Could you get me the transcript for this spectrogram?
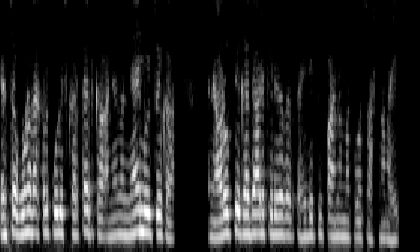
यांचा गुन्हा दाखल पोलीस करतायत का? आणि यांना न्याय मिळतोय का? आणि आरोपी गजाआड केले जातात का? हे देखील पाहणं महत्वाचं असणार आहे.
